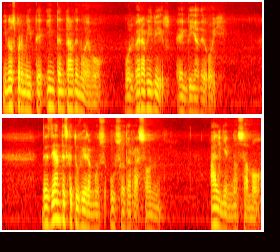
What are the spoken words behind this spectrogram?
y nos permite intentar de nuevo, volver a vivir el día de hoy. Desde antes que tuviéramos uso de razón, alguien nos amó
